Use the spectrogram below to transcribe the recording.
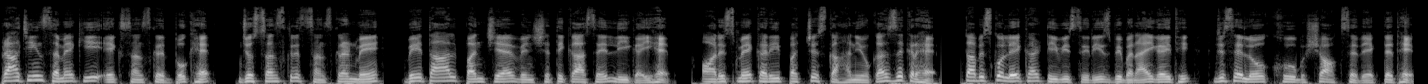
प्राचीन समय की एक संस्कृत बुक है, जो संस्कृत संस्करण में बेताल पंचय विंशतिका से ली गई है, और इसमें करीब 25 कहानियों का ज़िक्र है। तब इसको लेकर टीवी सीरीज़ भी बनाई गई थी, जिसे लोग खूब शौक से देखते थे।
